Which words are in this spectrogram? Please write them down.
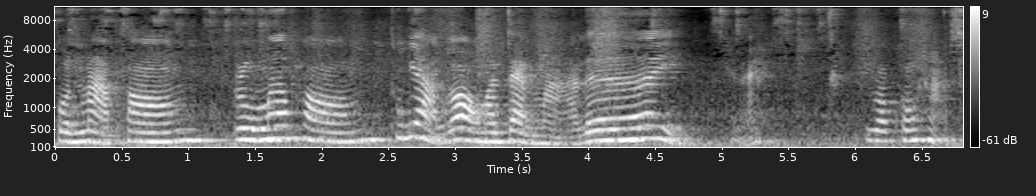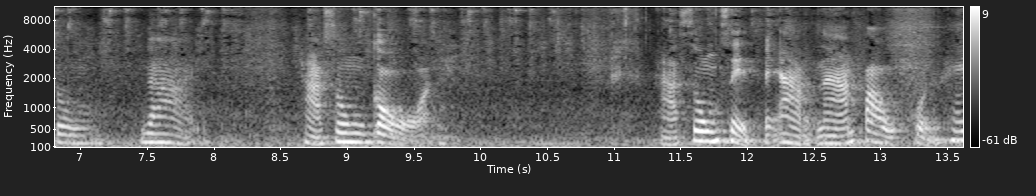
ขนหมาพร้อมกรูมเมอร์พร้อม ทุกอย่างก็ออกมาแจ่มหมาเลยเห็นไหมพี่ว่าเขาหาทรงได้ หาทรงก่อน หาทรงเสร็จไปอาบน้ำเป่าขนให้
